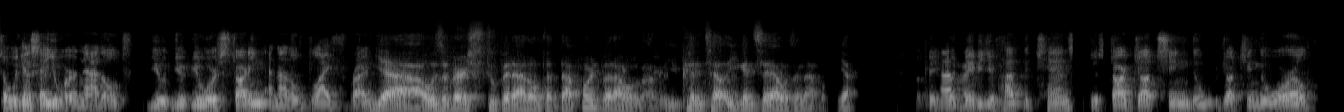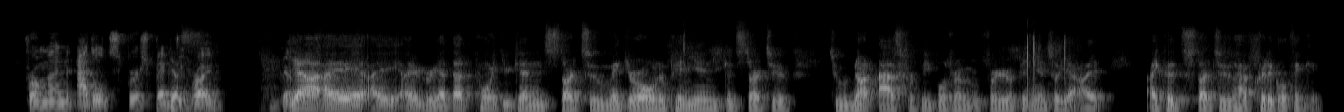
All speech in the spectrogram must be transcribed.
So we can say you were an adult. You you, you were starting an adult life, right? Yeah, I was a very stupid adult at that point, but I you can tell you can say I was an adult. Yeah. Okay, but maybe you had the chance to start judging the judging the world from an adult's perspective, Yes. right? Okay. Yeah, I, I I agree. At that point, you can start to make your own opinion. You can start to to not ask for people from for your opinion. So yeah, I I could start to have critical thinking.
